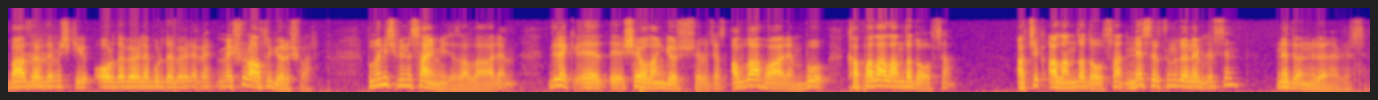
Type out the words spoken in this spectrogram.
Bazıları demiş ki orada böyle, burada böyle ve meşhur altı görüş var. Bunların hiçbirini saymayacağız Allah alem. Direkt e, şey olan görüşü söyleyeceğiz. Allahu alem bu kapalı alanda da olsa, açık alanda da olsa ne sırtını dönebilirsin ne de önünü dönebilirsin.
